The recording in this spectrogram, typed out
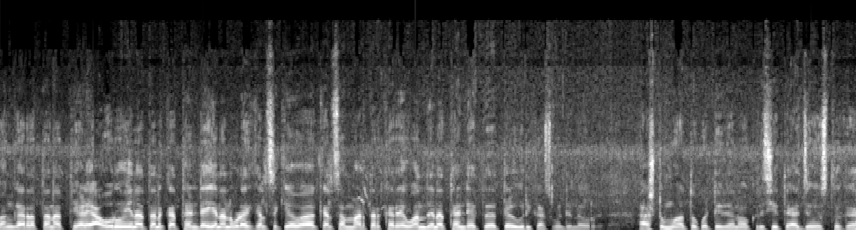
ಬಂಗಾರತನ ಅಂತೇಳಿ ಅವರು ಇನ್ನ ತನಕ ಥಂಡೆಗೆ ನಾನು ಕೂಡ ಕೆಲಸಕ್ಕೆ ಕೆಲಸ ಮಾಡ್ತಾರೆ ಖರೆ. ಒಂದಿನ ಥಂಡಿ ಅಂತೇಳಿ ಉರಿ ಕಾಸ್ಕೊಂಡಿಲ್ಲ ಅವರು. ಅಷ್ಟು ಮಹತ್ವ ಕೊಟ್ಟಿದ್ದೇವೆ ನಾವು ಕೃಷಿ ತ್ಯಾಜ್ಯ ವಸ್ತುಕ್ಕೆ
